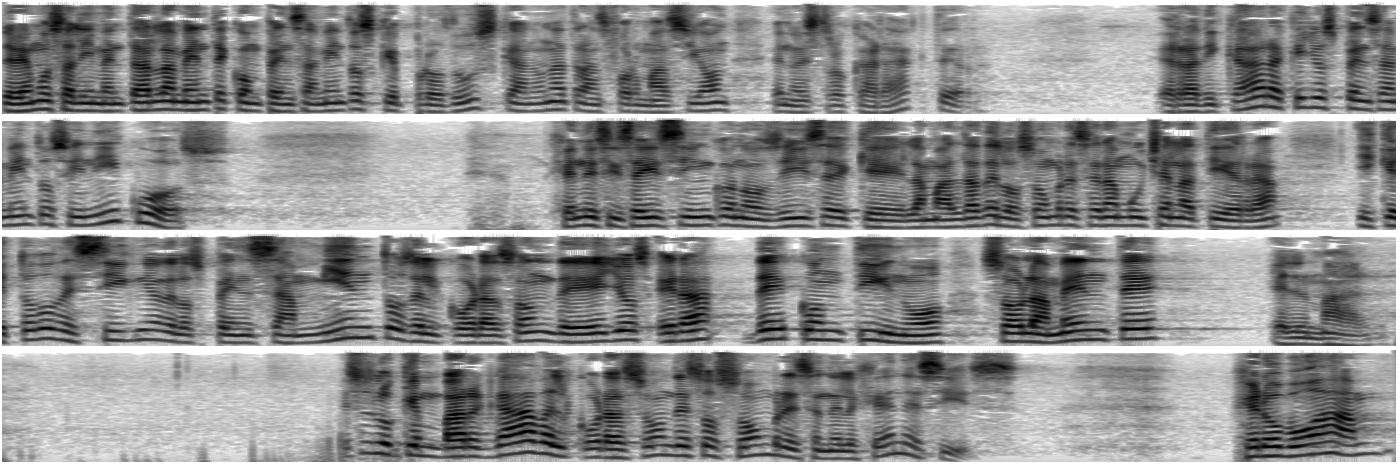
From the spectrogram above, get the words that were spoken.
Debemos alimentar la mente con pensamientos que produzcan una transformación en nuestro carácter. Erradicar aquellos pensamientos inicuos. Génesis 6.5 nos dice que la maldad de los hombres era mucha en la tierra y que todo designio de los pensamientos del corazón de ellos era de continuo solamente el mal. Eso es lo que embargaba el corazón de esos hombres en el Génesis. Jeroboam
